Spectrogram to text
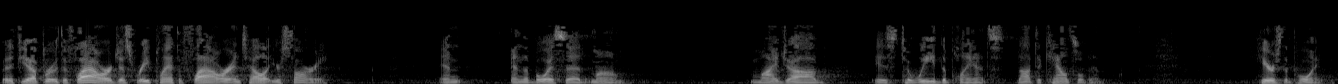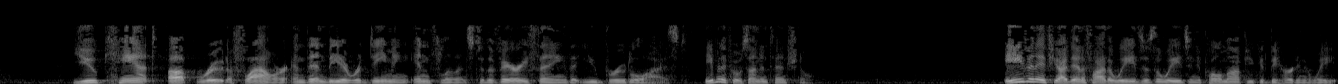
But if you uproot the flower, just replant the flower and tell it you're sorry. And, and the boy said, Mom, my job is to weed the plants, not to counsel them. Here's the point you can't uproot a flower and then be a redeeming influence to the very thing that you brutalized, even if it was unintentional. Even if you identify the weeds as the weeds and you pull them up, you could be hurting the wheat.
